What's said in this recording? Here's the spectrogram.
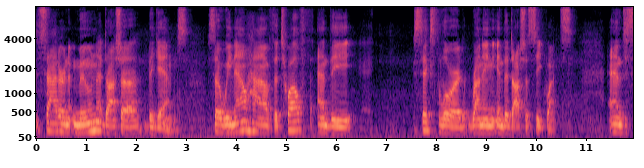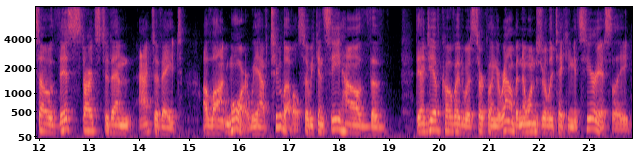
Saturn Moon Dasha begins. So we now have the 12th and the 6th Lord running in the Dasha sequence. And so this starts to then activate a lot more. We have two levels. So we can see how the the idea of COVID was circling around, but no one was really taking it seriously.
